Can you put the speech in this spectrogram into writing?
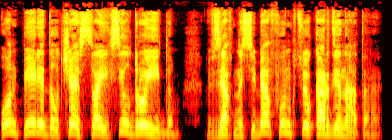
он передал часть своих сил друидам, взяв на себя функцию координатора.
